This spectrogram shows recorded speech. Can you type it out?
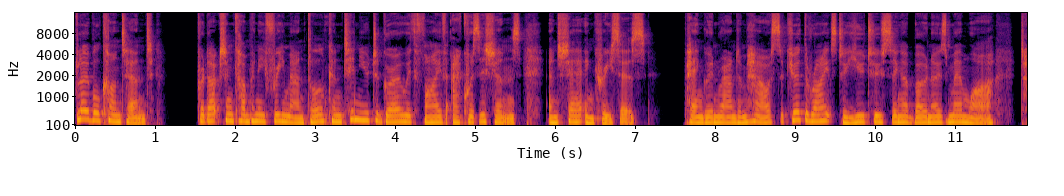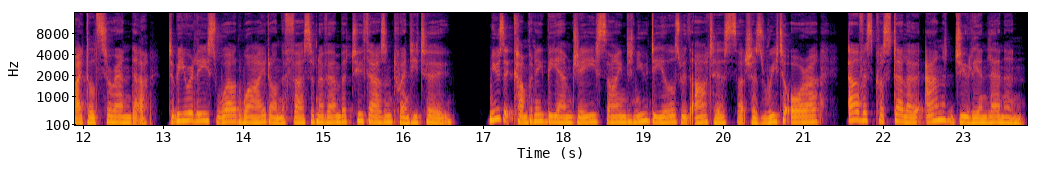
Global content. Production company Fremantle continued to grow with five acquisitions and share increases. Penguin Random House secured the rights to U2 singer Bono's memoir, titled Surrender, to be released worldwide on the 1st of November 2022. Music company BMG signed new deals with artists such as Rita Ora, Elvis Costello, and Julian Lennon.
